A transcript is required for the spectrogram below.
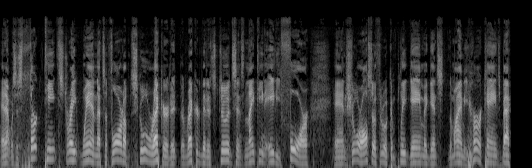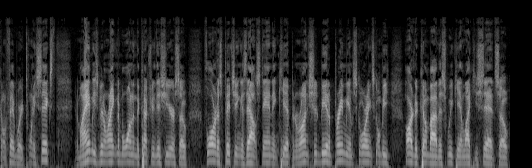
and that was his 13th straight win. That's a Florida school record, a record that had stood since 1984. And Shore also threw a complete game against the Miami Hurricanes back on February 26th. And Miami's been ranked number one in the country this year, so Florida's pitching is outstanding, Kip, and runs should be at a premium. Scoring's going to be hard to come by this weekend, like you said. So,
